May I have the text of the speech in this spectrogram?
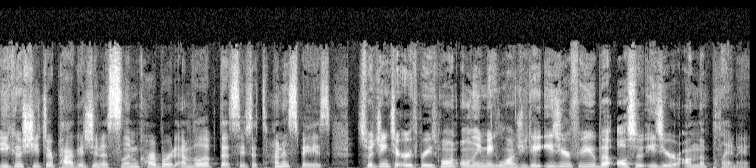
Eco sheets are packaged in a slim cardboard envelope that saves a ton of space. Switching to Earth Breeze won't only make laundry day easier for you, but also easier on the planet.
